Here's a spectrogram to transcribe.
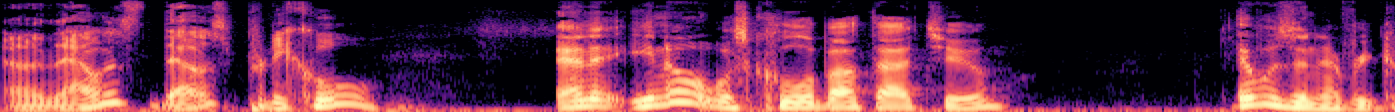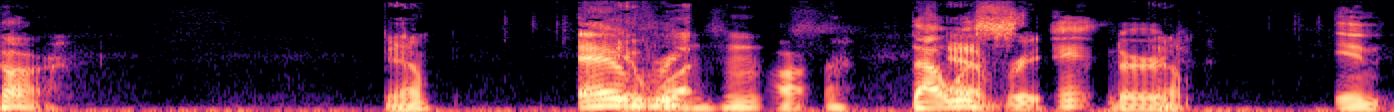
that was that was pretty cool. And it, you know what was cool about that too? It was in every car. Yep. Every was. car that was Every- standard yep. In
